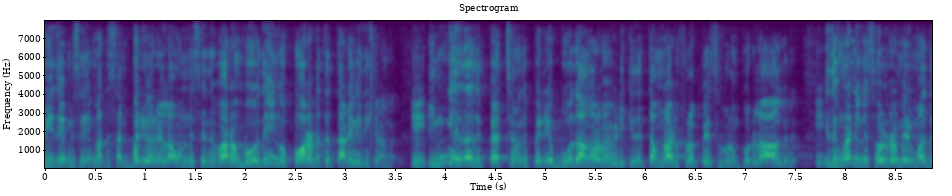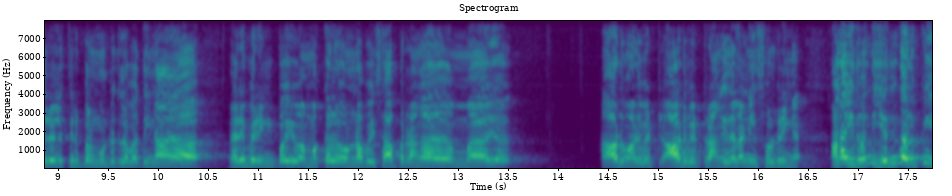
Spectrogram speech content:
பிஜேபி சரி மத்த சன் பரிவார் எல்லாம் ஒண்ணு சேர்ந்து வரும்போது இங்க போராட்டத்தை தடை விதிக்கிறாங்க. இங்க இருந்து அது பிரச்சனை வந்து பெரிய பூதாங்கரமா வெடிக்குது. தமிழ்நாடு ஃபுல்லா பேசப்படும் பொருளா ஆகுது. இதுக்கு முன்னாடி நீங்க சொல்ற மாதிரி மதுரையில திருப்பரங்குன்றத்துல பாத்தீங்கன்னா நிறைய பேர் இங்க போய் மக்கள் ஒண்ணா போய் சாப்பிடுறாங்க ஆடு மாடு வெட்டு ஆடு வெட்டுறாங்க இதெல்லாம் நீங்க சொல்றீங்க. ஆனா இது வந்து எந்த அளவுக்கு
